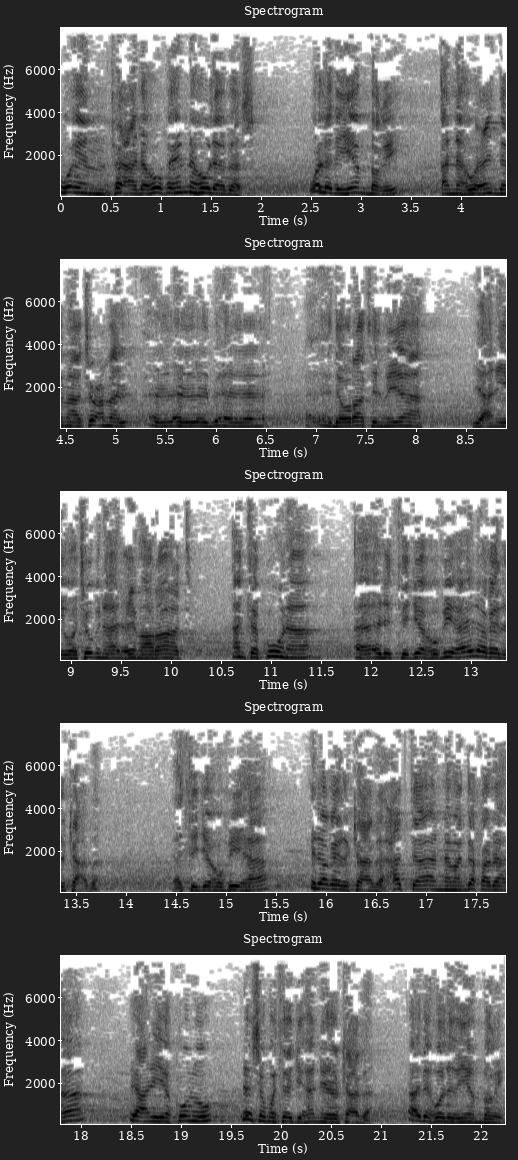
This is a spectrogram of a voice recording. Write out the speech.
وإن فعله فإنه لا بأس. والذي ينبغي أنه عندما تعمل دورات المياه يعني وتبنى العمارات أن تكون آه، الاتجاه فيها إلى غير الكعبة. الاتجاه فيها إلى غير الكعبة حتى أن من دخلها يعني يكون ليس متجها إلى الكعبة. هذا هو الذي ينبغي.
